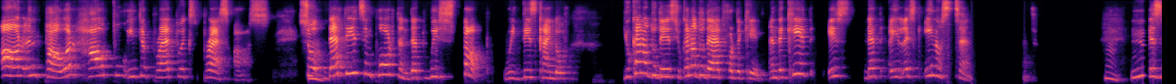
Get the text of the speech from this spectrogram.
are in power how to interpret, to express us. So hmm. that is important that we stop with this kind of you cannot do this you cannot do that for the kid. And the kid is that is innocent. Hmm. is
